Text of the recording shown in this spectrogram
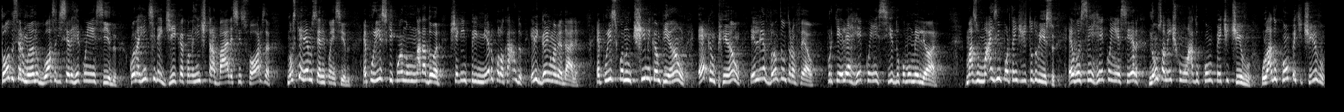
Todo ser humano gosta de ser reconhecido. Quando a gente se dedica, quando a gente trabalha, se esforça, nós queremos ser reconhecido. É por isso que quando um nadador chega em primeiro colocado, ele ganha uma medalha. É por isso que quando um time campeão é campeão, ele levanta um troféu, porque ele é reconhecido como o melhor. Mas o mais importante de tudo isso é você reconhecer não somente com o lado competitivo. O lado competitivo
